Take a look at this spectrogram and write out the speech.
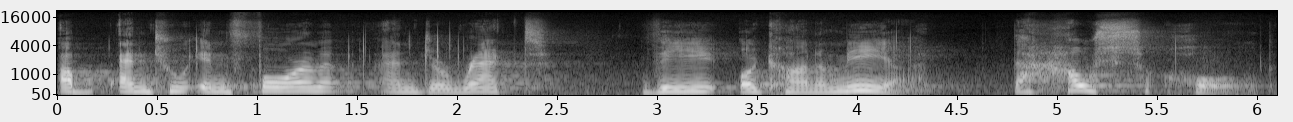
and to inform and direct the oikonomia the household,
